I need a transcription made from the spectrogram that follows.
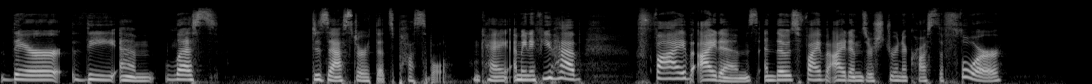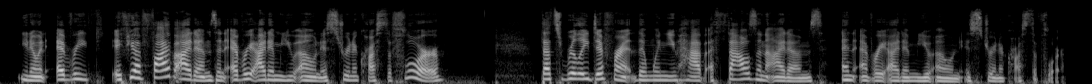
there the um, less disaster that's possible. Okay. I mean, if you have five items and those five items are strewn across the floor, you know, and every, if you have five items and every item you own is strewn across the floor, that's really different than when you have a thousand items and every item you own is strewn across the floor.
